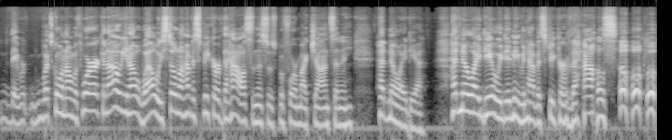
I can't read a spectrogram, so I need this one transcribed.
they were, "What's going on with work?" And oh, you know, well, we still don't have a Speaker of the House, and this was before Mike Johnson, and he had no idea. Had no idea we didn't even have a Speaker of the House. So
